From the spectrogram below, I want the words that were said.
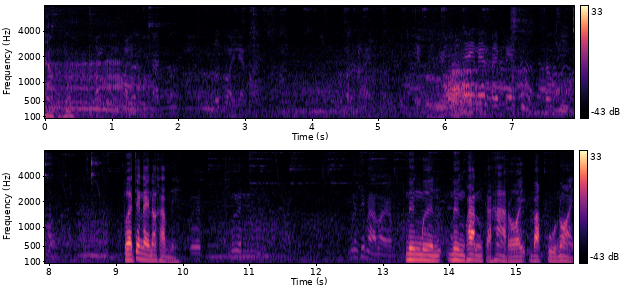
ทางผมเนาะเปิดจังใดเนาะครับนี่เปิดหมื่นหมื่นที่มาลอยครับหนึ่งหมื่นหนึ่งพันกับห้าร้อยบักผูหน่อย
